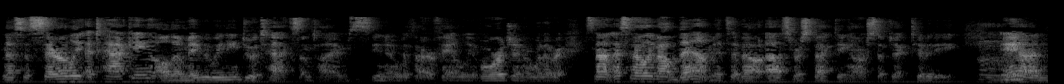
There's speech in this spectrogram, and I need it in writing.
necessarily attacking, although maybe we need to attack sometimes, you know, with our family of origin or whatever. It's not necessarily about them, it's about us respecting our subjectivity mm-hmm. and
